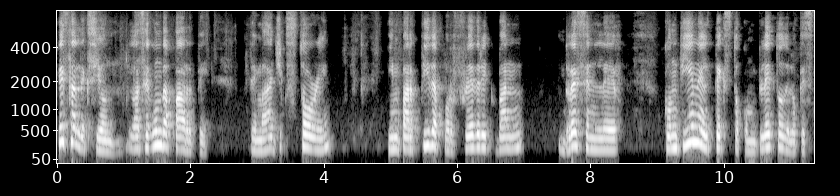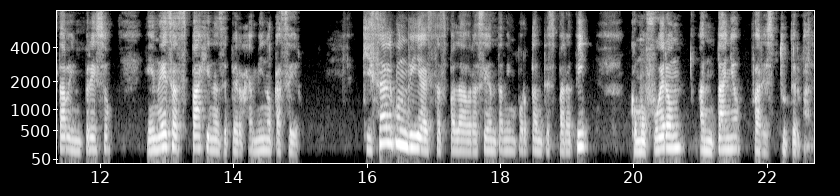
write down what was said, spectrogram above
Esta lección, la segunda parte de Magic Story, impartida por Frederick Van Rensselaer, contiene el texto completo de lo que estaba impreso en esas páginas de pergamino casero. Quizá algún día estas palabras sean tan importantes para ti como fueron antaño para Stutterband.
